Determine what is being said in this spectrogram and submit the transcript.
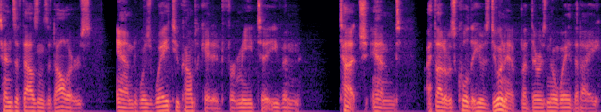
tens of thousands of dollars and was way too complicated for me to even touch. And I thought it was cool that he was doing it, but there was no way that I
